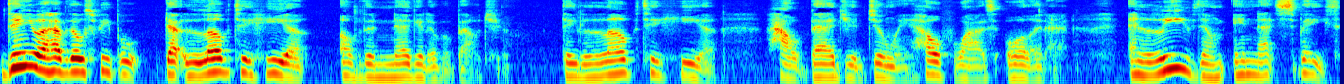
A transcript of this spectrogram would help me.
Then you'll have those people that love to hear of the negative about you. They love to hear how bad you're doing, health wise, all of that. And leave them in that space.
